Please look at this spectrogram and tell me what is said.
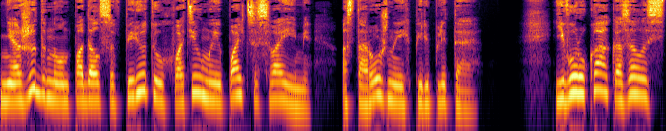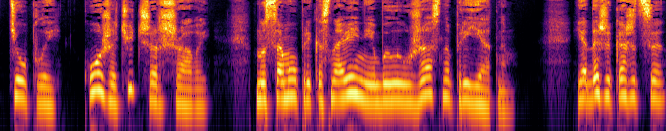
Неожиданно он подался вперед и ухватил мои пальцы своими, осторожно их переплетая. Его рука оказалась теплой, кожа чуть шершавой, но само прикосновение было ужасно приятным. Я даже, кажется,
